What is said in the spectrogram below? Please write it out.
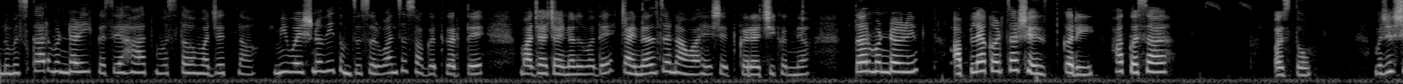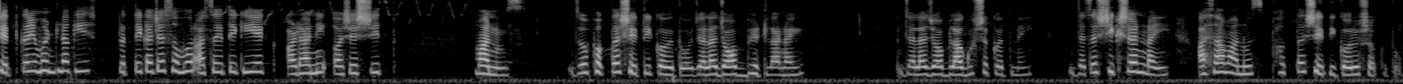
नमस्कार मंडळी कसे आहात? मस्त मजेत ना? मी वैष्णवी तुमचं सर्वांचं स्वागत करते माझ्या चॅनलमध्ये. चॅनलचं नाव आहे शेतकऱ्याची कन्या. तर मंडळी आपल्याकडचा शेतकरी हा कसा असतो? म्हणजे शेतकरी म्हटलं की प्रत्येकाच्या समोर असं येते की एक अडाणी अशिक्षित माणूस जो फक्त शेती करतो ज्याला जॉब भेटला नाही ज्याला जॉब लागू शकत नाही ज्याचं शिक्षण नाही असा माणूस फक्त शेती करू शकतो.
